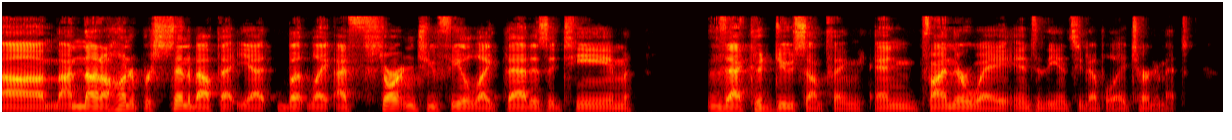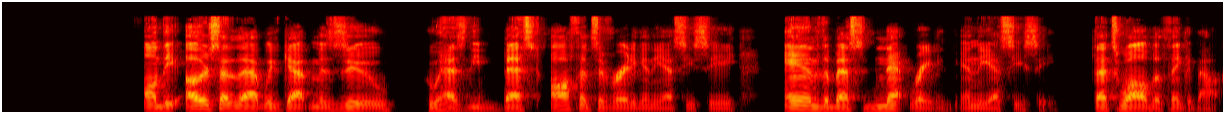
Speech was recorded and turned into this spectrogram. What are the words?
Um, I'm not 100% about that yet, but like I'm starting to feel like that is a team that could do something and find their way into the NCAA tournament. On the other side of that, we've got Mizzou, who has the best offensive rating in the SEC and the best net rating in the SEC. That's wild to think about.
